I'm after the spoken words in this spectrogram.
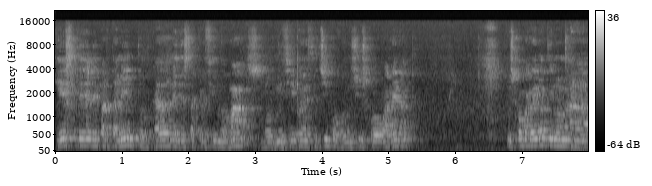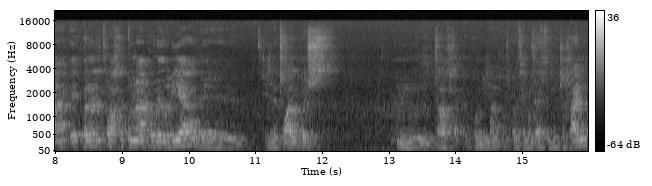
que este departamento cada vez está creciendo más. Lo inicié con este chico, con Cisco Barrera, Isco Barrero tiene una, eh, bueno, él trabaja con una corredoría de- en el cual pues mm, trabaja con, bueno, nos conocemos desde hace muchos años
